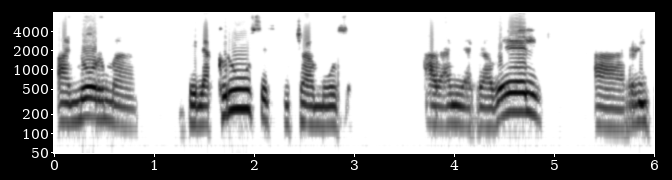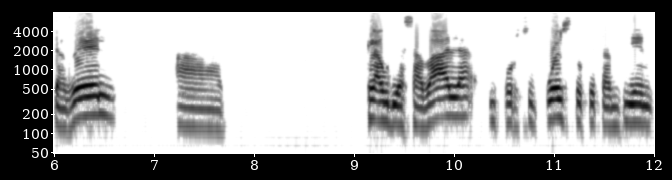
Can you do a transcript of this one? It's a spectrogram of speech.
a Norma de la Cruz, escuchamos a Daniel Rabel, a Rita Bell, a Claudia Zavala y por supuesto que también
